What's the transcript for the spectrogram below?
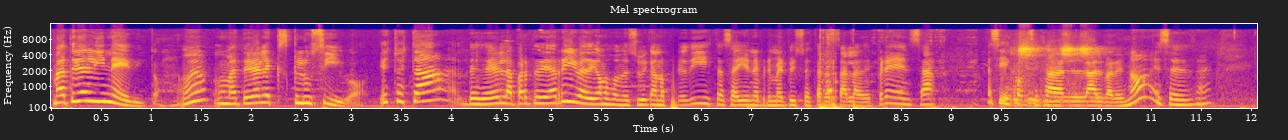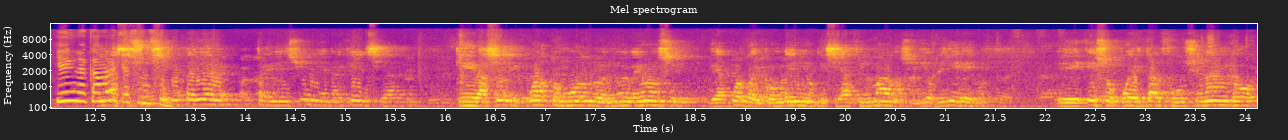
Material inédito, ¿eh? un material exclusivo. Esto está desde la parte de arriba, digamos, donde se ubican los periodistas. Ahí en el primer piso está la sala de prensa. Así es, concejal Álvarez, ¿no? Ese, ¿eh? Y hay una cámara que... La Subsecretaría de Prevención y Emergencia, que va a ser el cuarto módulo del 911, de acuerdo al convenio que se ha firmado, si Dios quiere, eh, eso puede estar funcionando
